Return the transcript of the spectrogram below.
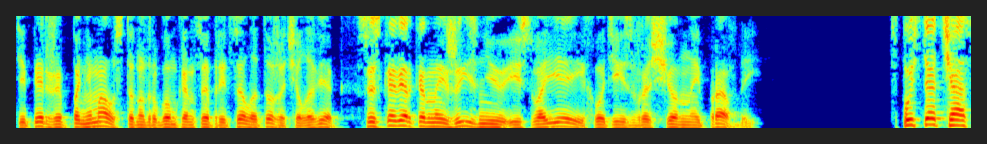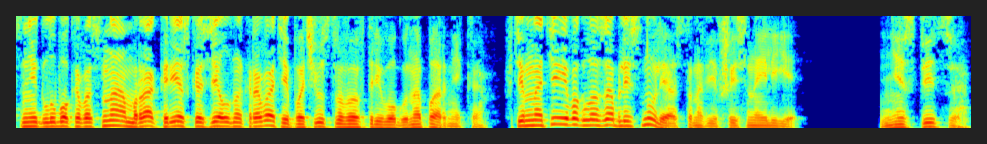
Теперь же понимал, что на другом конце прицела тоже человек, с исковерканной жизнью и своей, хоть и извращенной правдой. Спустя час неглубокого сна мрак резко сел на кровати, почувствовав тревогу напарника. В темноте его глаза блеснули, остановившись на Илье. «Не спится?»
